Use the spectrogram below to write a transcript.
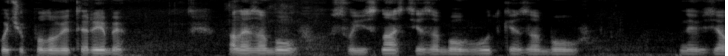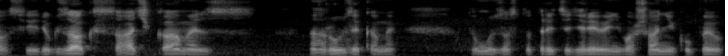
Хочу половити риби, але забув свої снасті, забув вудки, забув, не взяв свій рюкзак з гачками, з грузиками. Тому за 130 гривень в Ашані купив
